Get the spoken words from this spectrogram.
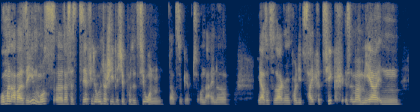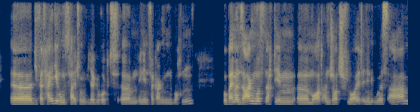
wo man aber sehen muss, äh, dass es sehr viele unterschiedliche Positionen dazu gibt. Und eine, ja, sozusagen Polizeikritik ist immer mehr in äh, die Verteidigungshaltung wieder gerückt ähm, in den vergangenen Wochen. Wobei man sagen muss, nach dem äh, Mord an George Floyd in den USA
